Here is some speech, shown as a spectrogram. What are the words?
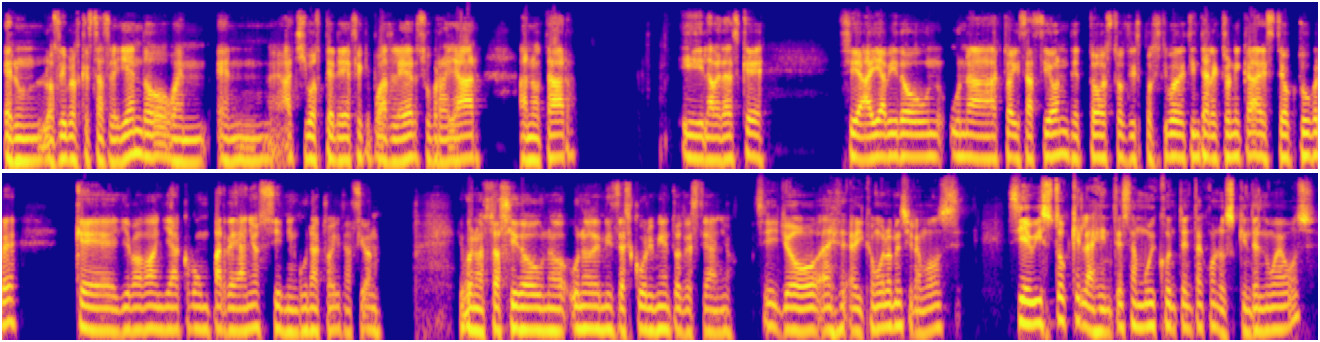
en los libros que estás leyendo o en, en archivos PDF que puedas leer, subrayar, anotar. Y la verdad es que Sí, ahí ha habido una actualización de todos estos dispositivos de tinta electrónica este octubre que llevaban ya como un par de años sin ninguna actualización. Y bueno, esto ha sido uno, uno de mis descubrimientos de este año. Sí, yo, ahí como lo mencionamos, sí he visto que la gente está muy contenta con los Kindle nuevos.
